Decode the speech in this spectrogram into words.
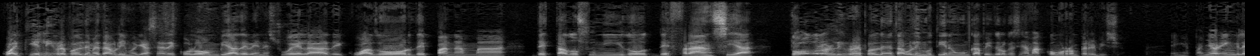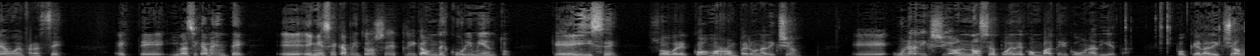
Cualquier libro de Poder de Metabolismo, ya sea de Colombia, de Venezuela, de Ecuador, de Panamá, de Estados Unidos, de Francia, todos los libros de Poder de Metabolismo tienen un capítulo que se llama Cómo romper el vicio. En español, en inglés o en francés. Este, y básicamente eh, en ese capítulo se explica un descubrimiento que hice sobre cómo romper una adicción. Eh, una adicción no se puede combatir con una dieta, porque la adicción,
